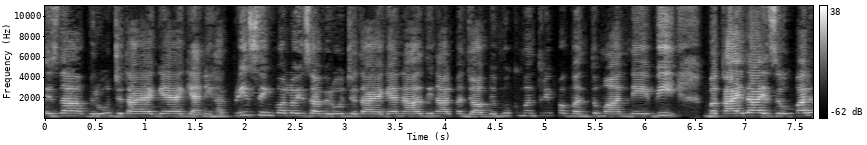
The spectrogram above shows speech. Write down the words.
ਇਸ ਦਾ ਵਿਰੋਧ ਜਤਾਇਆ ਗਿਆ ਹੈ ਗਿਆਨੀ ਹਰਪ੍ਰੀਤ ਸਿੰਘ ਵੱਲੋਂ ਇਸ ਦਾ ਵਿਰੋਧ ਜਤਾਇਆ ਗਿਆ ਨਾਲ ਦੀ ਨਾਲ ਪੰਜਾਬ ਦੇ ਮੁੱਖ ਮੰਤਰੀ ਭਗਵੰਤ ਮਾਨ ਨੇ ਵੀ ਬਕਾਇਦਾ ਇਸ ਦੇ ਉੱਪਰ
